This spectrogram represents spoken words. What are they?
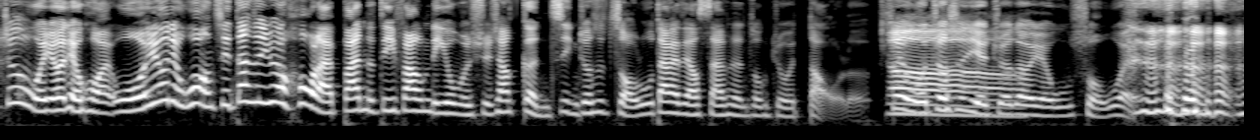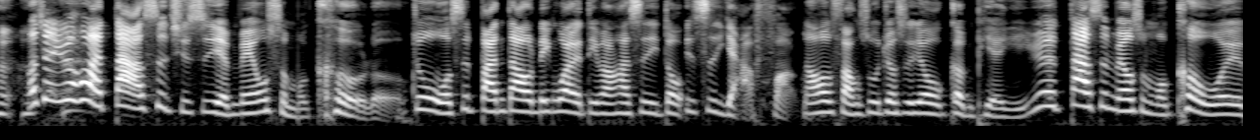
就是我有点怀，我有点忘记，但是因为后来搬的地方离我们学校更近，就是走路大概只要三分钟就会到了，所以我就是也觉得也无所谓。而且因为后来大四其实也没有什么课了，就我是搬到另外一个地方，它是一栋是雅房，然后房租就是又更便宜。因为大四没有什么课，我也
